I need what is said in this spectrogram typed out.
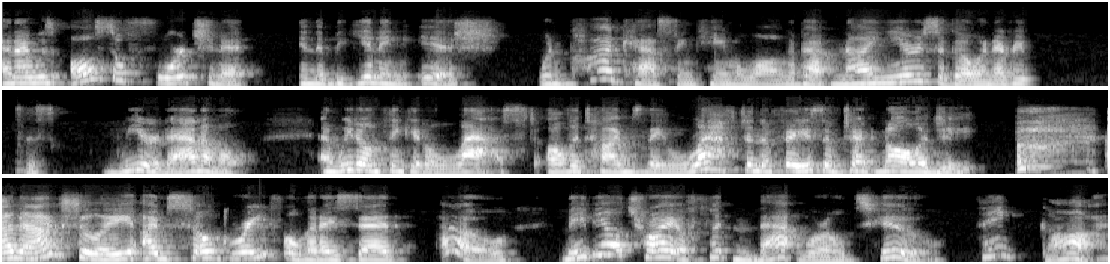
and I was also fortunate in the beginning ish when podcasting came along about nine years ago, and every this weird animal, and we don't think it'll last. All the times they left in the face of technology. And actually, I'm so grateful that I said, oh, maybe I'll try a foot in that world too. Thank God,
